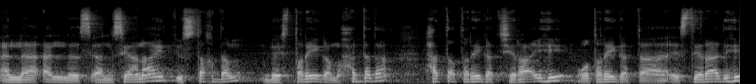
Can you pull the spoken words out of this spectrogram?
السيانايد يستخدم بطريقة محددة حتى طريقة شرائه وطريقة آه، استيراده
